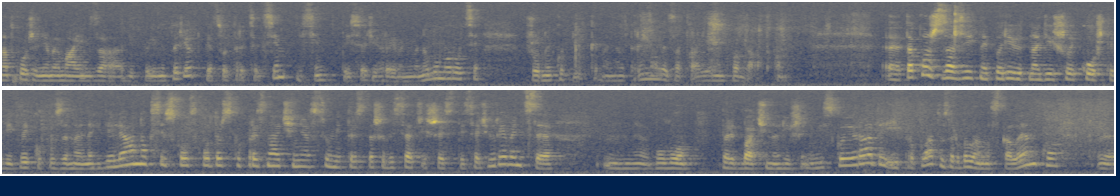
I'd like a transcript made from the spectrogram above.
надходження ми маємо за відповідний період 537,7 тисяч гривень. В минулому році жодної копійки ми не отримали за таємним податком. Е, Також за звітний період надійшли кошти від викупу земельних ділянок сільськогосподарського призначення в сумі 366 тисяч гривень. Це було передбачено рішенням міської ради і проплату зробила Москаленко е,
